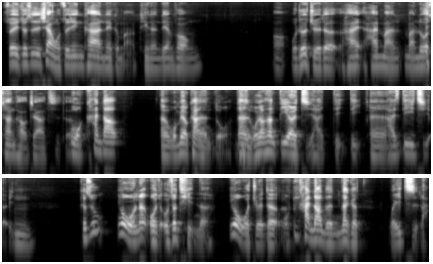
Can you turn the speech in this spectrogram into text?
所以就是像我最近看那个嘛《体能巅峰》，哦，我就觉得还还蛮蛮多参考价值的。我看到，呃，我没有看很多，但是我想看第二集还第第呃还是第一集而已。嗯，可是因为我那我我就停了，因为我觉得 我看到的那个为止啦。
